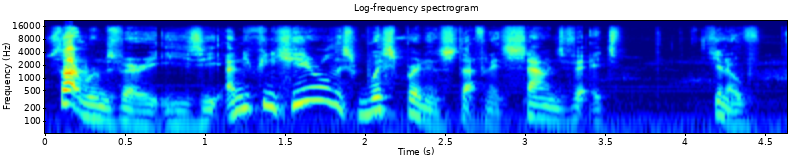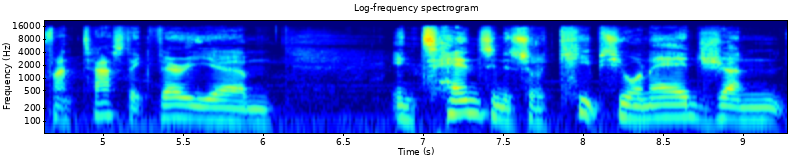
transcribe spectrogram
So that room's very easy. And you can hear all this whispering and stuff, and it sounds, it's, you know, fantastic. Very, um, intense and it sort of keeps you on edge and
